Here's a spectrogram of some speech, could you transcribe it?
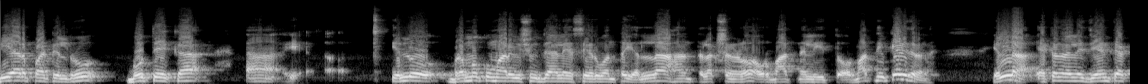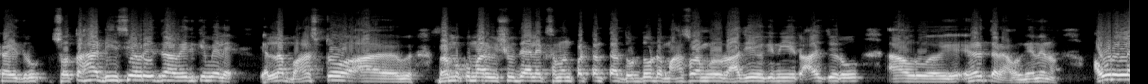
ಡಿ ಆರ್ ಪಾಟೀಲ್ರು ಬಹುತೇಕ ಎಲ್ಲೋ ಬ್ರಹ್ಮಕುಮಾರಿ ವಿಶ್ವವಿದ್ಯಾಲಯ ಸೇರುವಂಥ ಎಲ್ಲ ಹಂತ ಲಕ್ಷಣಗಳು ಅವ್ರ ಮಾತಿನಲ್ಲಿ ಇತ್ತು. ಅವ್ರ ಮಾತು ನೀವು ಕೇಳಿದ್ರಲ್ಲ? ಎಲ್ಲ ಯಾಕಂದ್ರೆ ಅಲ್ಲಿ ಜಯಂತಿ ಅಕ್ಕ ಇದ್ರು, ಸ್ವತಃ ಡಿ ಸಿ ಅವರು ಇದ್ರು ಆ ವೇದಿಕೆ ಮೇಲೆ. ಎಲ್ಲ ಬಹಳಷ್ಟು ಬ್ರಹ್ಮಕುಮಾರಿ ವಿಶ್ವವಿದ್ಯಾಲಯಕ್ಕೆ ಸಂಬಂಧಪಟ್ಟಂತ ದೊಡ್ಡ ದೊಡ್ಡ ಮಹಾಸ್ವಾಮಿಗಳು, ರಾಜಯೋಗಿನಿ, ರಾಜರು ಅವರು ಹೇಳ್ತಾರೆ ಅವ್ರಿಗೆ ಏನೇನೋ. ಅವರೆಲ್ಲ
